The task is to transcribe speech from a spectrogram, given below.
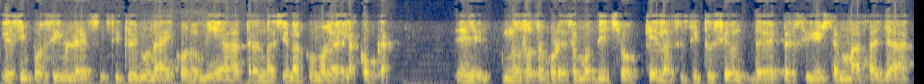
es imposible sustituir una economía transnacional como la de la coca. Eh, nosotros por eso hemos dicho que la sustitución debe percibirse más allá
